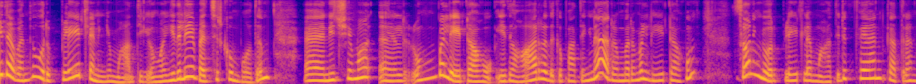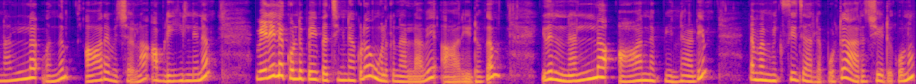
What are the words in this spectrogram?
இதை வந்து ஒரு பிளேட்டில் நீங்கள் மாற்றிக்கோங்க இதிலே வச்சுருக்கும் போது நிச்சயமாக ரொம்ப லேட் ஆகும். இது ஆறுறதுக்கு பார்த்தீங்கன்னா ரொம்ப ரொம்ப லேட் ஆகும். ஸோ நீங்கள் ஒரு பிளேட்டில் மாற்றிட்டு ஃபேன் காற்றுல நல்லா வந்து ஆற வச்சிடலாம். அப்படி இல்லைன்னா வெளியில் கொண்டு போய் வச்சிங்கன்னா கூட உங்களுக்கு நல்லாவே ஆறிடுங்க. இதில் நல்லா ஆறின பின்னாடி நம்ம மிக்ஸி ஜாரில் போட்டு அரைச்சி எடுக்கணும்.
